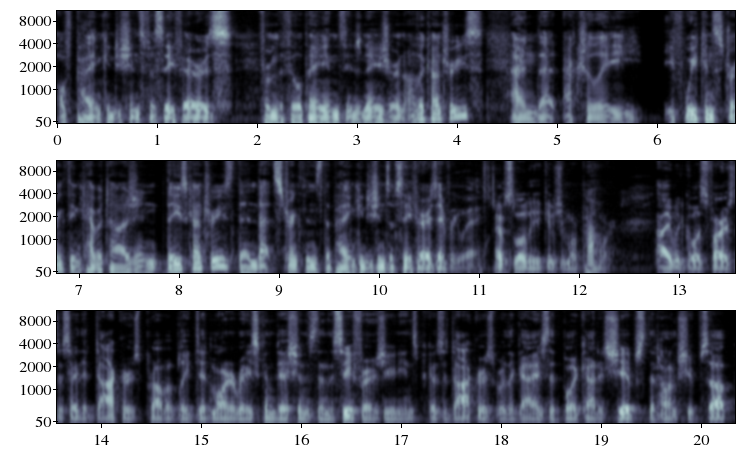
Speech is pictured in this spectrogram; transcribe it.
of paying conditions for seafarers from the Philippines, Indonesia, and other countries. And that actually, if we can strengthen cabotage in these countries, then that strengthens the paying conditions of seafarers everywhere. Absolutely, it gives you more power. I would go as far as to say the dockers probably did more to raise conditions than the seafarers unions because the dockers were the guys that boycotted ships, that hung ships up,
